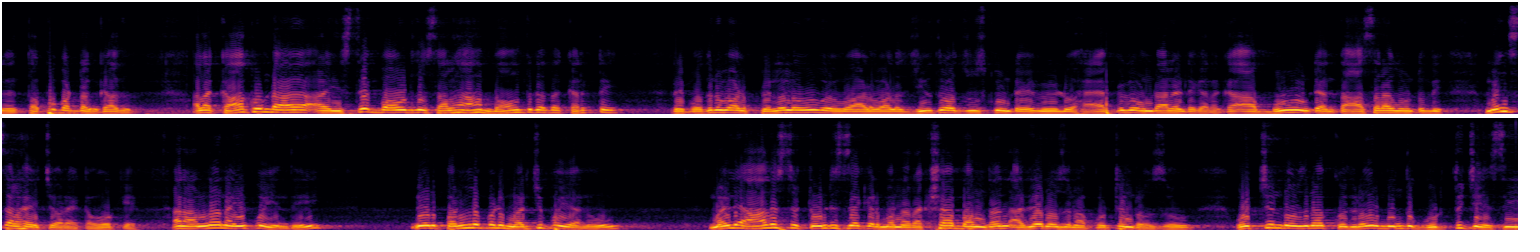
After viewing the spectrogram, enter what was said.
నేను తప్పు పడ్డం కాదు. అలా కాకుండా ఇస్తే బాగుంటుంది సలహా బాగుంది కదా కరెక్టే. రేపు పొద్దున వాళ్ళ పిల్లలు వాళ్ళ వాళ్ళ జీవితంలో చూసుకుంటే వీళ్ళు హ్యాపీగా ఉండాలంటే కనుక ఆ భూమి ఉంటే ఎంత ఆసరాగా ఉంటుంది. మంచి సలహా ఇచ్చేవారు అక్క ఓకే. అని అన్నాను అయిపోయింది. నేను పనులు పడి మర్చిపోయాను. మళ్ళీ ఆగస్టు ట్వంటీ సెకండ్ మొన్న రక్షాబంధన్ అదే రోజు నా పుట్టినరోజు. వచ్చిన రోజున కొద్ది రోజుల ముందు గుర్తు చేసి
